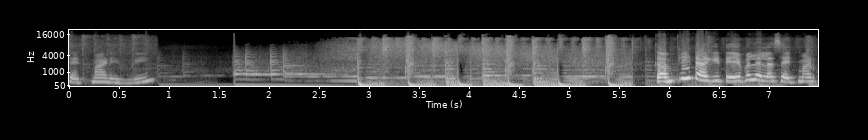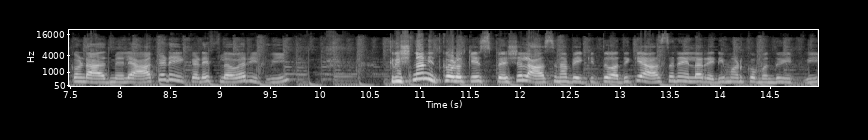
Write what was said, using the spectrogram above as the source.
ಸೆಟ್ ಮಾಡಿದ್ವಿ. ಕಂಪ್ಲೀಟ್ ಆಗಿ ಟೇಬಲ್ ಎಲ್ಲ ಸೆಟ್ ಮಾಡ್ಕೊಂಡು ಆದ್ಮೇಲೆ ಆ ಕಡೆ ಈ ಕಡೆ ಫ್ಲವರ್ ಇಟ್ವಿ. ಕೃಷ್ಣ ನಿಂತ್ಕೊಳ್ಳೋಕೆ ಸ್ಪೆಷಲ್ ಆಸನ ಬೇಕಿತ್ತು. ಅದಕ್ಕೆ ಆಸನ ಎಲ್ಲ ರೆಡಿ ಮಾಡ್ಕೊಂಡ್ಬಂದು ಇಟ್ವಿ.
